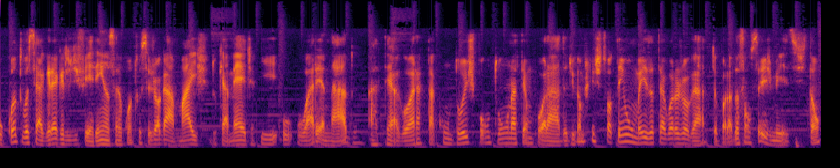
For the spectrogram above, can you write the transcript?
o quanto você agrega de diferença, o quanto você joga a mais do que a média. E o, o Arenado, até agora, tá com 2.1 na temporada. Digamos que a gente só tem um mês até agora jogado. A temporada são seis meses. Então,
